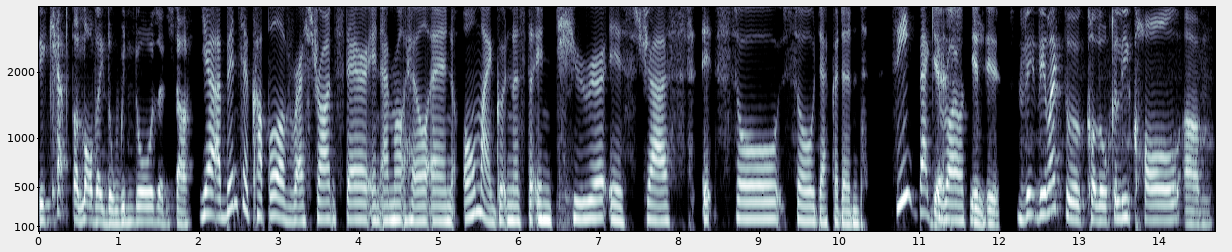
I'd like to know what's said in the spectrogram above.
they kept a lot of like the windows and stuff. Yeah, I've been to a couple of restaurants there in Emerald Hill, and oh my goodness, the interior is just it's so so decadent. See, back yes, to royalty. It is. They they like to colloquially call um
